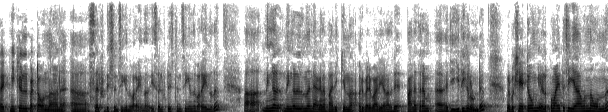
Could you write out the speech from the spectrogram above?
ടെക്നിക്കുകളിൽപ്പെട്ട ഒന്നാണ് സെൽഫ് ഡിസ്റ്റൻസിങ് എന്ന് പറയുന്നത്. ഈ സെൽഫ് ഡിസ്റ്റൻസിങ് എന്ന് പറയുന്നത് നിങ്ങൾ നിങ്ങളിൽ നിന്ന് തന്നെ അകലം പാലിക്കുന്ന ഒരു പരിപാടിയാണ്. അതിന് പലതരം രീതികളുണ്ട്. ഒരുപക്ഷെ ഏറ്റവും എളുപ്പമായിട്ട് ചെയ്യാവുന്ന ഒന്ന്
